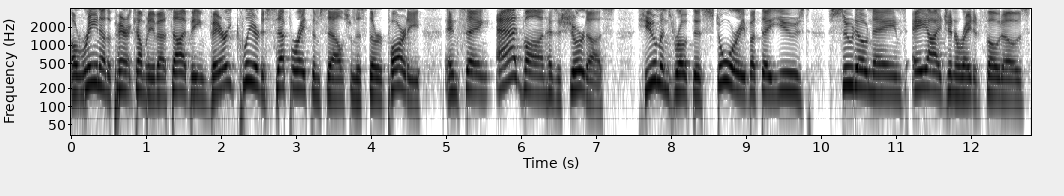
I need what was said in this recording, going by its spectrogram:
Arena, the parent company of SI, being very clear to separate themselves from this third party and saying Advon has assured us humans wrote this story, but they used pseudo names, AI generated photos,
